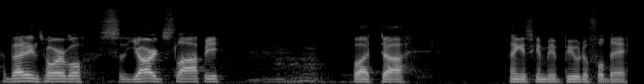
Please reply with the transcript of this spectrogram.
The bedding's horrible. It's the yard sloppy. But uh, I think it's gonna be a beautiful day.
